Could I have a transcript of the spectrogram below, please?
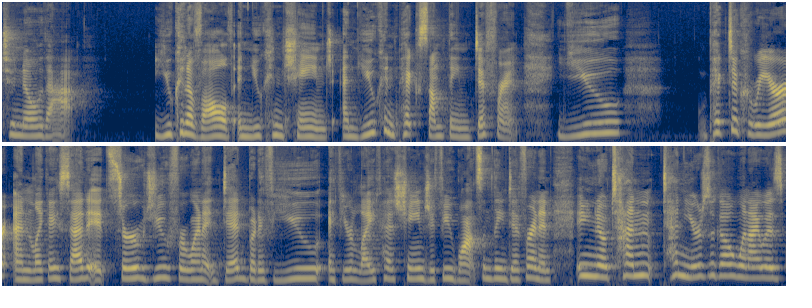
to know that you can evolve and you can change and you can pick something different. You picked a career and like i said it served you for when it did but if you if your life has changed if you want something different and, and you know 10 10 years ago when i was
